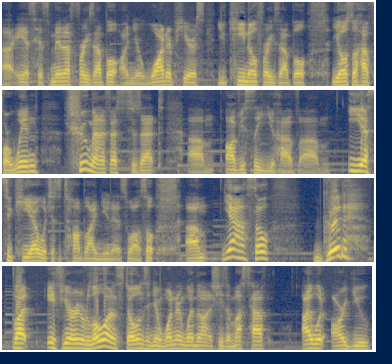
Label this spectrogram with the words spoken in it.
uh, AS Hismina, for example, on your Water Pierce, Yukino, for example. You also have for Wind, True Manifest Suzette. Um, obviously, you have um, ES Tukia, which is a top line unit as well. So, um, yeah, so good. But if you're low on stones and you're wondering whether or not she's a must have, I would argue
